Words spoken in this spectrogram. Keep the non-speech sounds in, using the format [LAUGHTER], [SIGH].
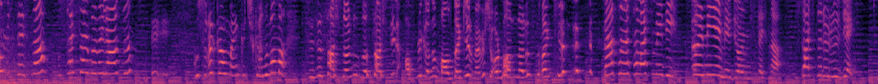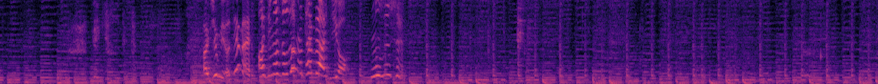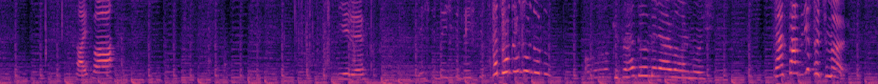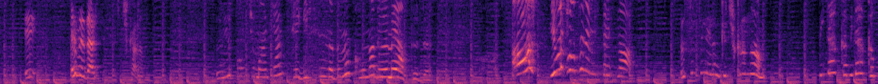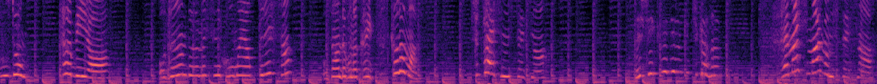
ol müstesna. Bu saçlar bana lazım. Ee, kusura kalmayın küçük hanım ama sizin saçlarınızla saç değil Afrika'nın balta girmemiş ormanları sanki. [LAUGHS] Ben sana savaşmayı değil, ölmeyi emrediyorum müstesna. Bu saçlar örülecek. Peki. Acımıyor değil mi? Acımaz olur mu? Tabii acıyor. Muzlu süt. Sayfa. Diğeri. Değiştir, değiştir, değiştir. Ha dur, dur, dur, dur, dur. Aa, güzel dövmeler varmış. Sen sadece saçımı ör. Ee, emredersiniz küçük hanım. Ünlü popçu manken sevgilisinin adını koluna dövme yaptırdı. Ah! Yavaş olsana müstesna. Özür dilerim küçük hanım. Bir dakika bir dakika buldum. Tabii ya. Ozan'ın dövmesini koluma yaptırırsam Ozan da buna kayıtsız kalamaz. Süpersin müstesna. Teşekkür ederim küçük hanım. Hemen şımarma müstesna.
